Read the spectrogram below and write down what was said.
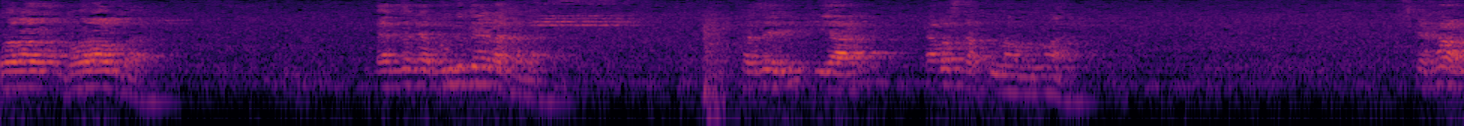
ধরা ধরাও যায়। এক জায়গায় বন্দি করে রাখা যায়। কাজে ইয়ার অ্যাবস্ট্রাক্ট নয় এখন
